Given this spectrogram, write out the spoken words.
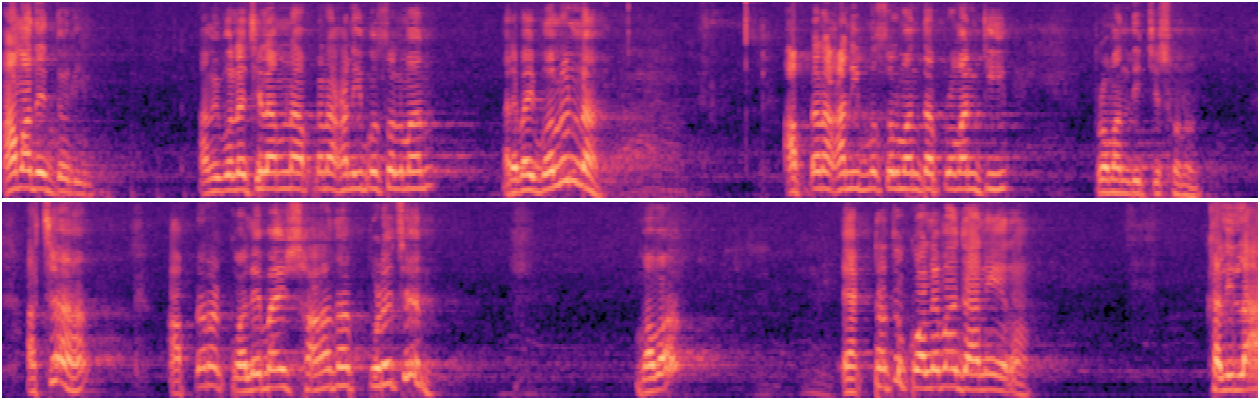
আমাদের দলিল। আমি বলেছিলাম না আপনারা হানিফ মুসলমান? আরে ভাই, বলুন না। আপনারা হানিফ মুসলমান, তার প্রমাণ কি? প্রমাণ দিচ্ছে, শুনুন। আচ্ছা আপনারা কলেমায় শাহাদাত পড়েছেন? বাবা, একটা তো কলেমা জানে এরা। খালি লা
